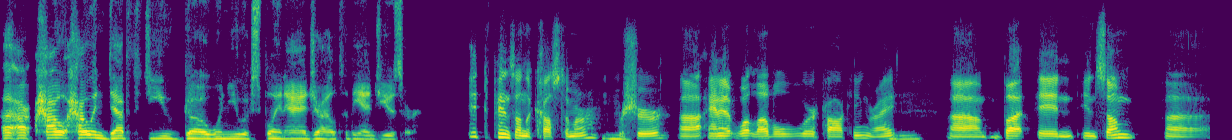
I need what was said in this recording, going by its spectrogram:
Uh, how how in depth do you go when you explain agile to the end user? It depends on the customer mm-hmm. for sure, uh, and at what level we're talking, right? Mm-hmm. Um, but in in some, uh,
